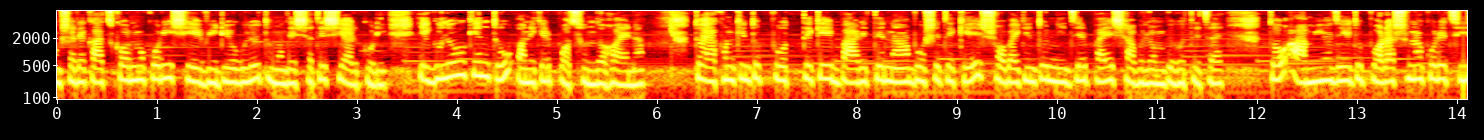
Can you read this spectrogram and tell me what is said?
সংসারে কাজকর্ম করি সেই ভিডিওগুলোই তোমাদের সাথে শেয়ার করি। এগুলোও কিন্তু অনেকের পছন্দ হয় না। তো এখন কিন্তু প্রত্যেকেই বাড়িতে না বসে থেকে সবাই কিন্তু নিজের পায়ে স্বাবলম্বী হতে চায়। তো আমিও যেহেতু পড়াশোনা করেছি,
